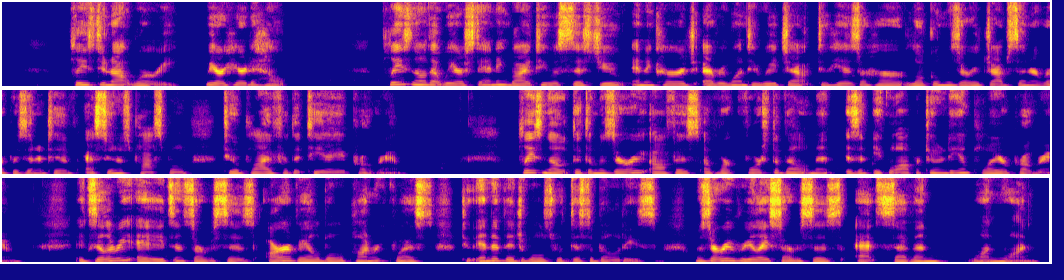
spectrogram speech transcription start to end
Please do not worry. We are here to help. Please know that we are standing by to assist you and encourage everyone to reach out to his or her local Missouri Job Center representative as soon as possible to apply for the TAA program. Please note that the Missouri Office of Workforce Development is an equal opportunity employer program. Auxiliary aids and services are available upon request to individuals with disabilities. Missouri Relay Services at 711.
